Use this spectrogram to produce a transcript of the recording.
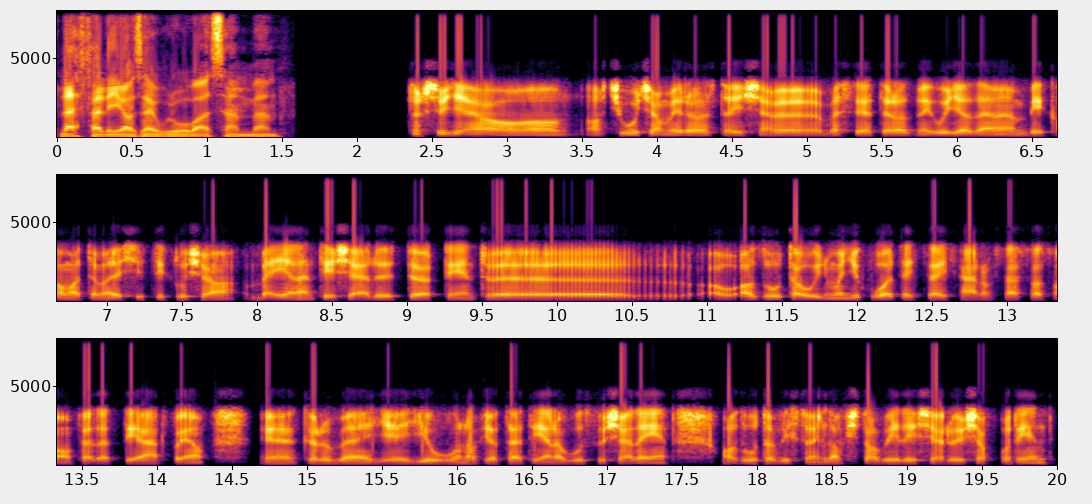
lefelé az euróval szemben. Most ugye a, a csúcs, amiről te is beszéltél, az még ugye az MNB kamatemelési ciklusa bejelentése előtt történt. Azóta úgy mondjuk volt egyszer egy 360 feletti árfolyam, körülbelül egy, egy jó hónapja, tehát ilyen augusztus elején. Azóta viszonylag stabil és erős a forint.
